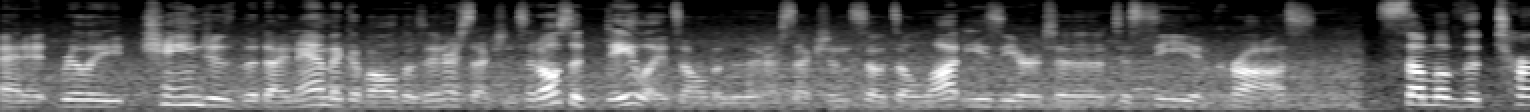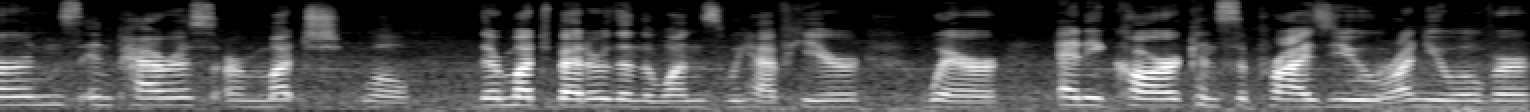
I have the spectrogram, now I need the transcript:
And it really changes the dynamic of all those intersections. It also daylights all those intersections, so it's a lot easier to, to see and cross. Some of the turns in Paris are much, well, they're much better than the ones we have here where any car can surprise you, run you over.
